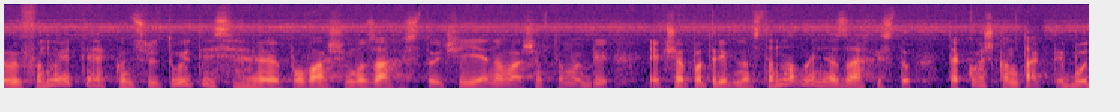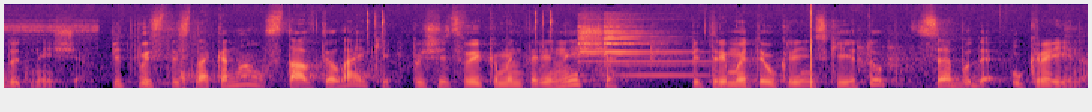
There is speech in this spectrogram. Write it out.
Телефонуйте, консультуйтесь е, по вашому захисту, чи є на ваш автомобіль. Якщо потрібно встановлення захисту, також контакти будуть нижче. Підписуйтесь на канал, ставте лайки, пишіть свої коментарі нижче, підтримуйте український YouTube. Все буде Україна!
